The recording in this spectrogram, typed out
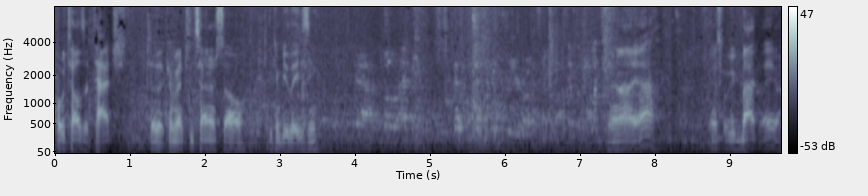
Hotel's attached to the convention center, so we can be lazy. Uh, yeah. Guess we'll be back later.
